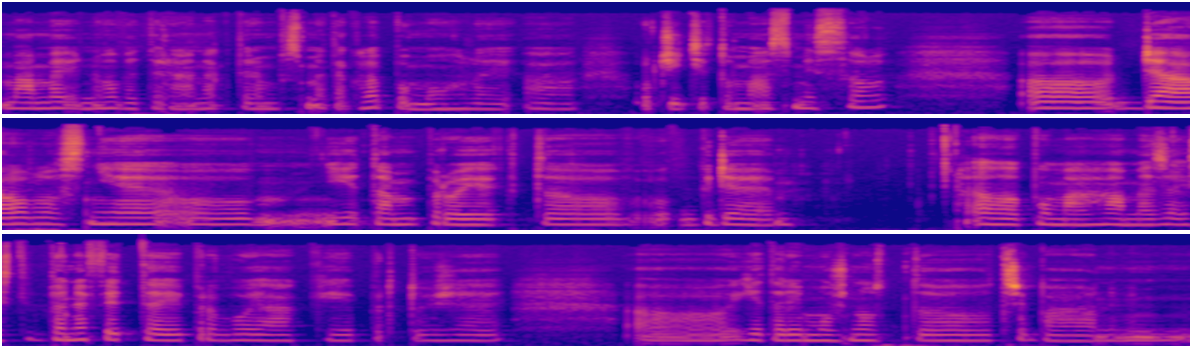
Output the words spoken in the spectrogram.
máme jednoho veterána, kterému jsme takhle pomohli a určitě to má smysl. Dál vlastně je tam projekt, kde pomáháme zajistit benefity pro vojáky, protože Je tady možnost třeba nevím,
